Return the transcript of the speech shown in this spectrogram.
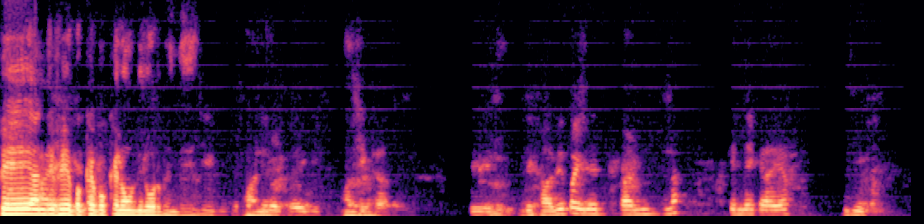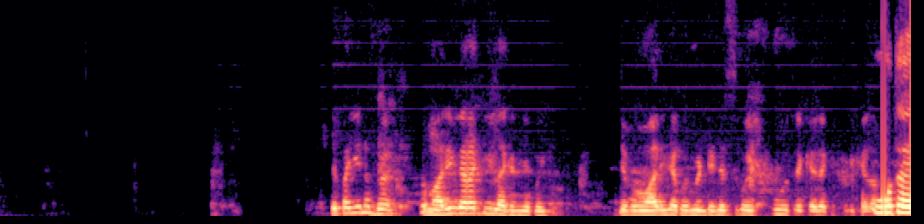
ਫੇ ਹਾਂਜੀ ਫੇ ਪੱਕੇ ਪੁੱਕੇ ਲਾਉਣ ਦੀ ਲੋੜ ਪੈਂਦੀ ਹੈ ਜੀ ਜੀ ਤੇ ਪੱਕੀ ਲੋੜ ਪਏਗੀ। ਠੀਕ ਆ। ਤੇ ਦਿਖਾਵੇ ਭਾਈ ਦੇ ਕਾਰਨ ਨਾ ਕਿੰਨੇ ਕਾ ਆਇਆ ਜੀ। ਤੇ ਭਾਈ ਇਹਨੂੰ ਬਿਮਾਰੀ ਵਗੈਰਾ ਕੀ ਲੱਗਦੀ ਹੈ ਕੋਈ? ਜੇ ਬਿਮਾਰੀ ਜਾਂ ਕੋਈ ਮੇਨਟੇਨੈਂਸ ਕੋਈ ਹੋਰ ਤਰੀਕੇ ਦਾ ਕਿਸ ਤਰੀਕੇ ਦਾ? ਉਹ ਤੇ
